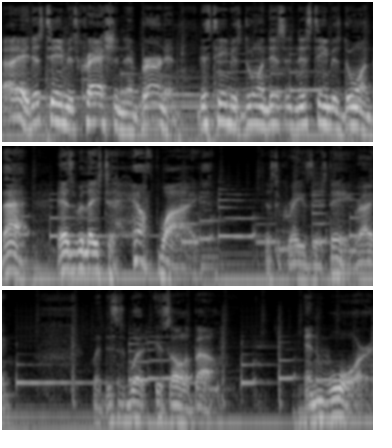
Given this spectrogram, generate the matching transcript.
Hey, this team is crashing and burning. This team is doing this and this team is doing that as it relates to health-wise. That's the craziest thing, right? But this is what it's all about. In war,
